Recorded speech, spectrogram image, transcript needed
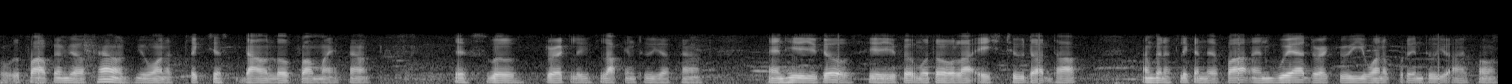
the file from your account you want to click just download from my account. This will directly log into your account. And here you go here you go Motorola H2.doc I'm gonna click on that file and where directory you want to put into your iPhone.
